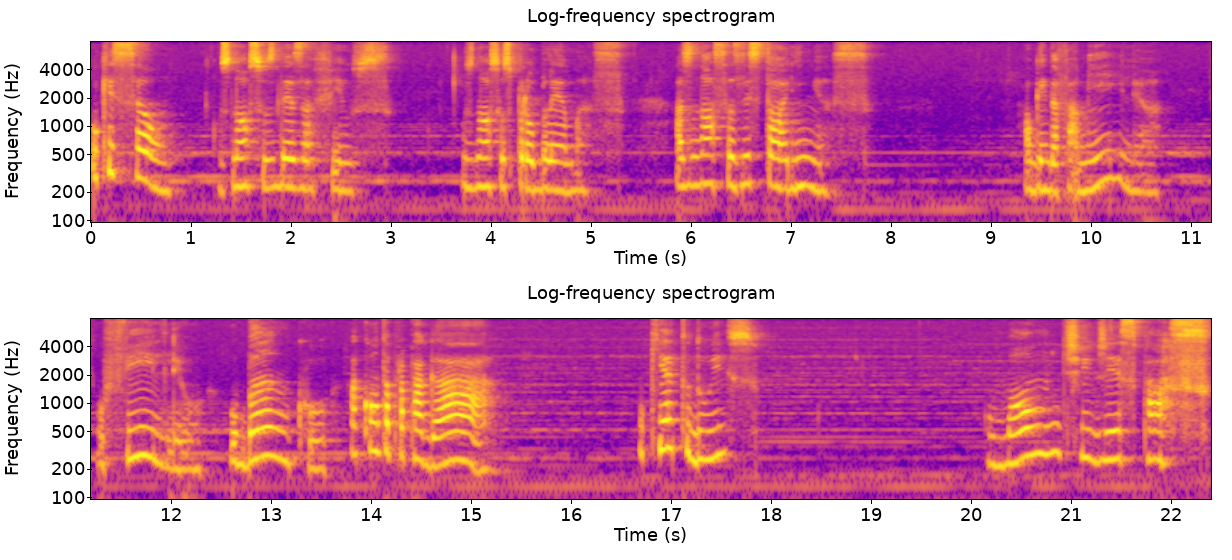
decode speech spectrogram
o que são os nossos desafios, os nossos problemas, as nossas historinhas? Alguém da família, o filho, o banco, a conta para pagar, o que é tudo isso? Um monte de espaço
